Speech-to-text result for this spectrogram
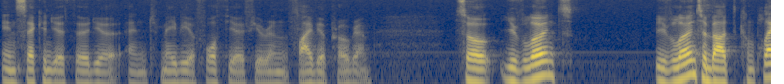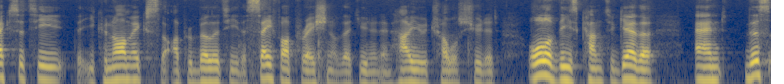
in second year, third year, and maybe a fourth year if you're in a five-year program. So you've learned you've learned about complexity, the economics, the operability, the safe operation of that unit, and how you troubleshoot it. All of these come together. And this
